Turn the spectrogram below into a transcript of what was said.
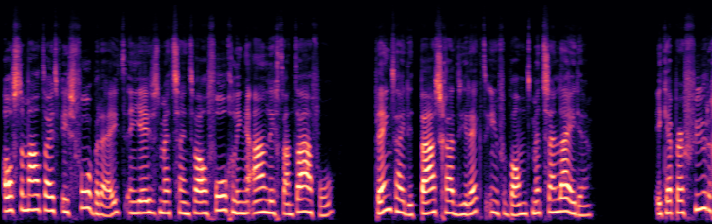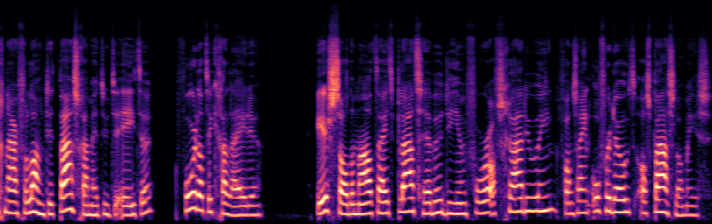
Als de maaltijd is voorbereid en Jezus met zijn twaalf volgelingen aanligt aan tafel, brengt hij dit paascha direct in verband met zijn lijden. Ik heb er vurig naar verlangd dit paascha met u te eten, voordat ik ga lijden. Eerst zal de maaltijd plaats hebben die een voorafschaduwing van zijn offerdood als paaslam is.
